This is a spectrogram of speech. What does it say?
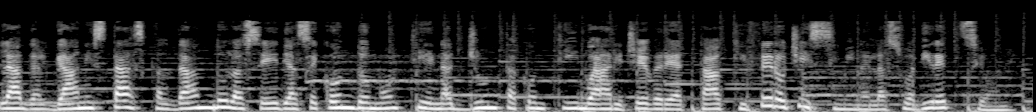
La Galgani sta scaldando la sedia secondo molti e in aggiunta continua a ricevere attacchi ferocissimi nella sua direzione.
